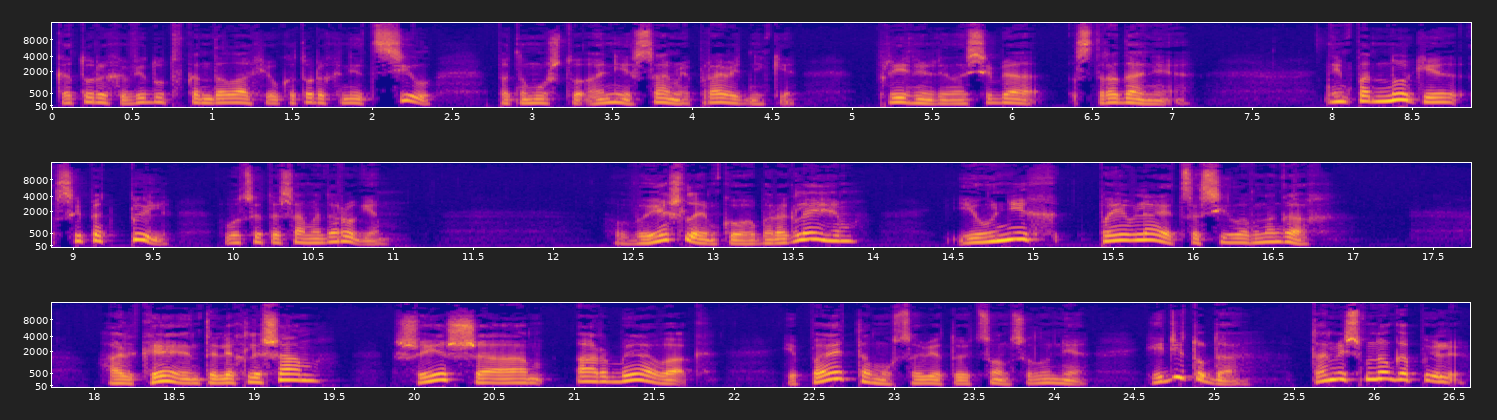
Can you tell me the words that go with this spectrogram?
которых ведут в кандалах и у которых нет сил, потому что они сами праведники, приняли на себя страдания. Им под ноги сыпят пыль вот с этой самой дороги. Вышла им кого бараглеем, и у них появляется сила в ногах. Алькен телехлешам, шишам арбеавак – и поэтому, советует солнце Луне, иди туда, там есть много пыли.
